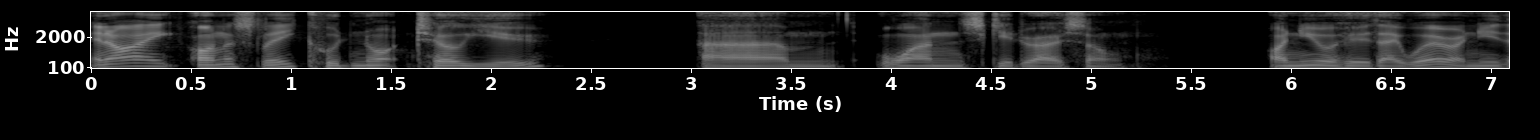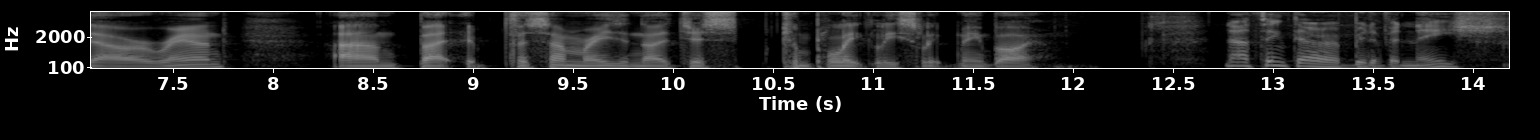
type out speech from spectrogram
And I honestly could not tell you um, one Skid Row song. I knew who they were, I knew they were around, um, but for some reason they just completely slipped me by. No, I think they were a bit of a niche.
